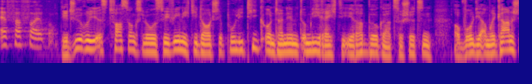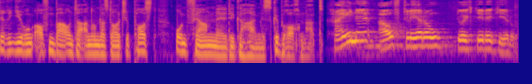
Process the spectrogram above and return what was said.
äh, Verfolgung. Die Jury ist fassungslos, wie wenig die deutsche Politik unternimmt, um die Rechte ihrer Bürger zu schützen, obwohl die amerikanische Regierung offenbar unter anderem das deutsche Post- und Fernmeldegeheimnis gebrochen hat. Keine Aufklärung durch die Regierung,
